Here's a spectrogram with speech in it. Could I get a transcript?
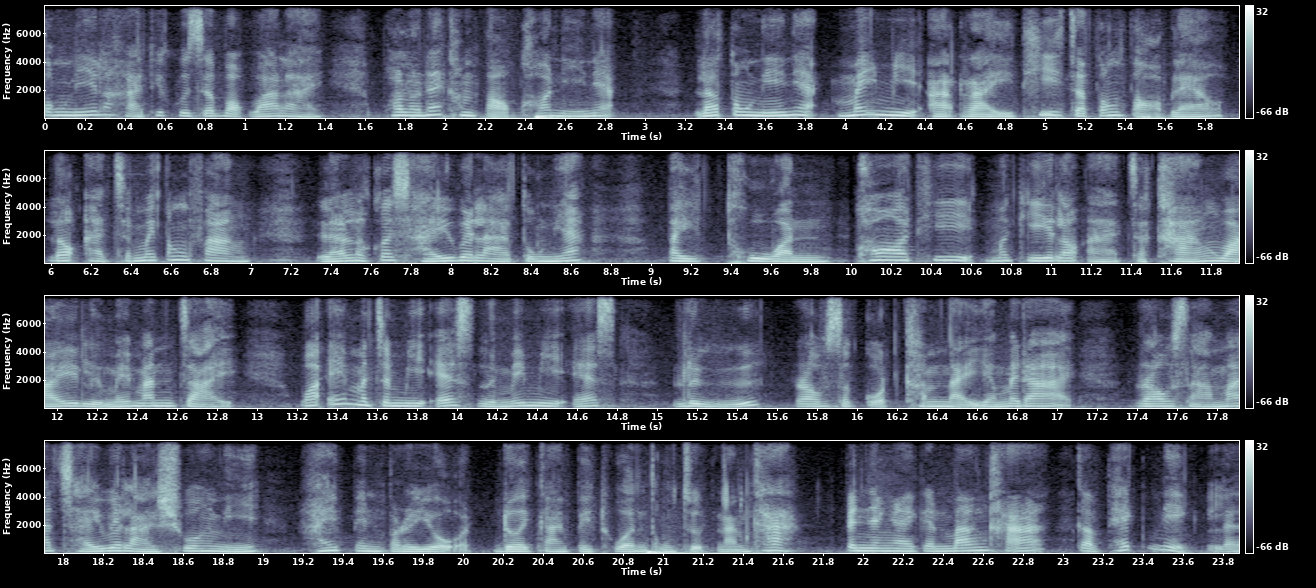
ตรงนี้แหละค่ะที่ครูจะบอกว่าอะไร พอเราได้คำตอบข้อนี้เนี่ย แล้วตรงนี้เนี่ยไม่มีอะไรที่จะต้องตอบแล้ว เราอาจจะไม่ต้องฟัง แล้วเราก็ใช้เวลาตรงเนี้ยไปทวนข้อที่เมื่อกี้เราอาจจะค้างไว้หรือไม่มั่นใจ ว่าเอ๊ะมันจะมี s หรือไม่มี s หรือเราสะกดคำไหนยังไม่ได้ เราสามารถใช้เวลาช่วงนี้ให้เป็นประโยชน์ โดยการไปทวนตรงจุดนั้นค่ะ เป็นยังไงกันบ้างคะ กับเทคนิคและ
